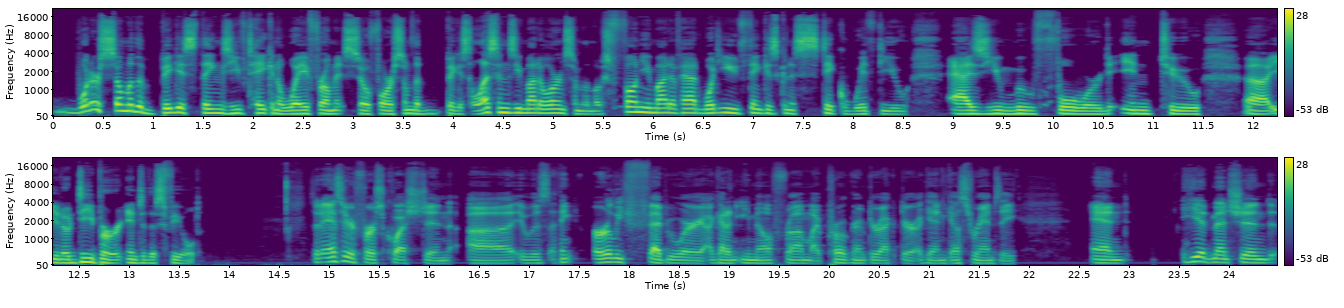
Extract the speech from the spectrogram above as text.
what are some of the biggest things you've taken away from it so far? Some of the biggest lessons you might have learned, some of the most fun you might have had. What do you think is going to stick with you as you move forward into, uh, you know, deeper into this field? So to answer your first question, uh, it was I think early February. I got an email from my program director again, Gus Ramsey and he had mentioned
